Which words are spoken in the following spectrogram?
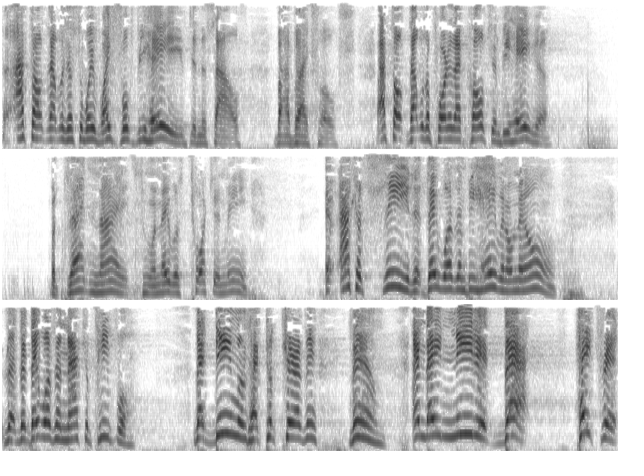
I thought that was just the way white folks behaved in the South by black folks. I thought that was a part of that culture and behavior. But that night, when they was torturing me, I could see that they wasn't behaving on their own. That, that they wasn't natural people. That demons had took care of them. And they needed that hatred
